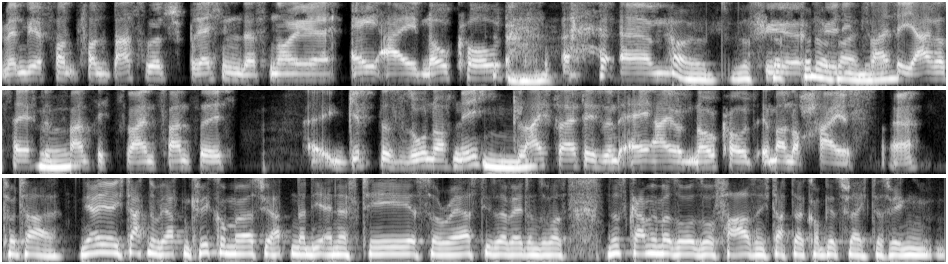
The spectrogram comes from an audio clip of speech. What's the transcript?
wenn wir von, von Buzzwords sprechen, das neue AI No-Code ähm, ja, das, für, das könnte für sein, die zweite ja. Jahreshälfte Ja. 2022 äh, gibt es so noch nicht. Mhm. Gleichzeitig sind AI und No-Code immer noch heiß. Ja? Total. Ja, ja, ich dachte nur, wir hatten Quick Commerce, wir hatten dann die NFT, Sorares dieser Welt und sowas. Und das kam immer so, so Phasen. Ich dachte, da kommt jetzt vielleicht, deswegen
